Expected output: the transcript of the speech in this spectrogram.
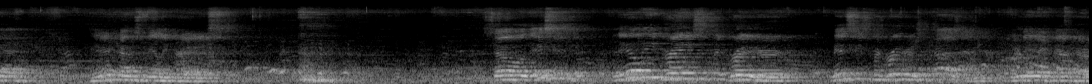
yeah. Here comes Millie Grace. so this is Millie Grace Magruder, Mrs. Magruder's cousin. You may have her.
